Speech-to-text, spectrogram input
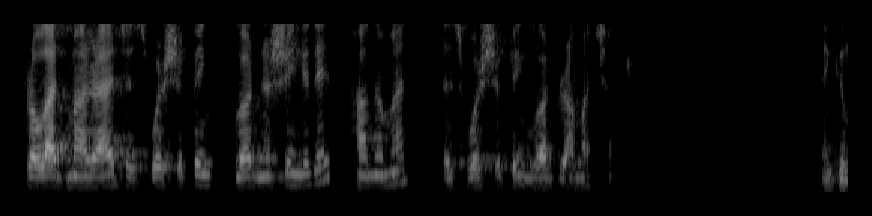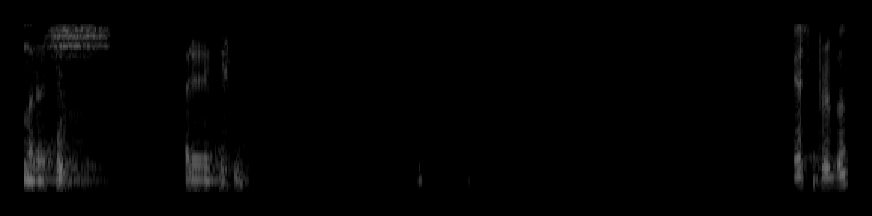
Prahlad Maharaj is worshipping Lord Nrsingadev. Hanuman is worshipping Lord Ramachandra. Thank you, Maharaj. Hare Krishna. Yes, Prabhu?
